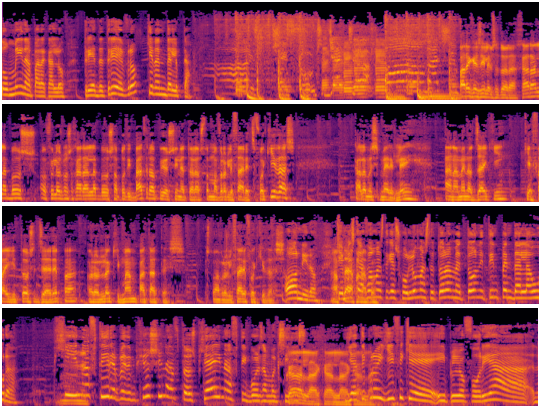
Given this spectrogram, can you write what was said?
το μήνα, παρακαλώ. 33 ευρώ και 90 λεπτά. She's going to get you all that you Πάρε και ζήλεψε τώρα. Χαράλαμπος, ο φίλος μας ο Χαράλαμπος από την Πάτρα, ο οποίος είναι τώρα στο μαύρο λιθάρι της Φωκίδας. Καλό μεσημέρι, λέει. Αναμένω τζάκι και φαγητό στην τζερέπα, ρολό κοιμάμ πατάτες. Στο μαύρο λιθάρι Φωκίδας. Όνειρο. Αυτά και εμείς έχω να πω. καθόμαστε και ασχολούμαστε τώρα με τον την Πενταλαούρα. Ποιοι Ναι. είναι αυτοί, ρε παιδί, ποιος είναι αυτός, ποια είναι αυτή, μπορείς να μου εξηγήσεις; Καλά, καλά, Γιατί καλά. προηγήθηκε η πληροφορία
